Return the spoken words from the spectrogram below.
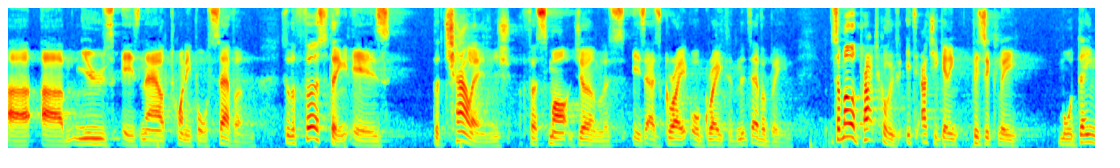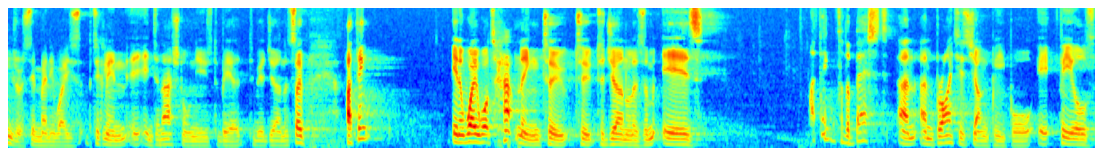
Uh, um, news is now 24 7. So the first thing is the challenge for smart journalists is as great or greater than it's ever been. Some other practical things, it's actually getting physically more dangerous in many ways, particularly in, in international news to be, a, to be a journalist. So I think, in a way, what's happening to, to, to journalism is I think for the best and, and brightest young people, it feels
